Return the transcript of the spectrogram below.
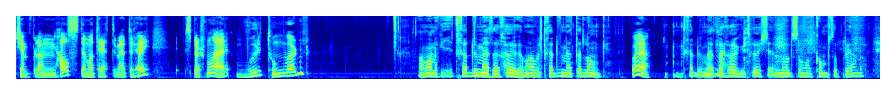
kjempelang hals. Den var 30 meter høy. Spørsmålet er hvor tung var den? Han var nok ikke 30 meter høy, han var vel 30 meter lang. Oh, ja. 30 meter høy jeg tror ikke det er noen som har kommet opp igjen. Da,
